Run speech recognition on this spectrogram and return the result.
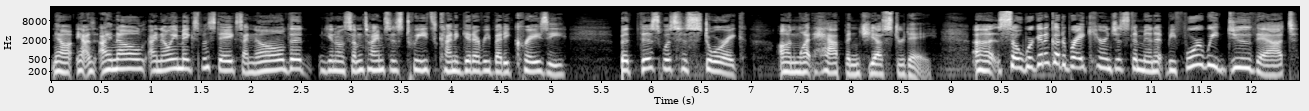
Now, I know, I know he makes mistakes. I know that, you know, sometimes his tweets kind of get everybody crazy, but this was historic on what happened yesterday. Uh, so we're going to go to break here in just a minute. Before we do that,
